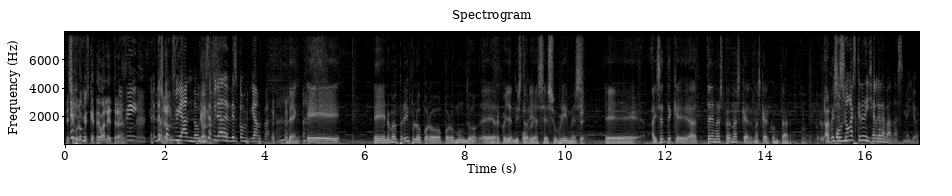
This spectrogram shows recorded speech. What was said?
De seguro que esqueceu a letra. Sí, desconfiando, claro. con esa mirada de desconfianza. Ben, eh Eh, no meu periplo por o, por o mundo eh, recollendo historias eh, sublimes sí. eh, hai xente que as tenas pero nas quer, nas quer contar mm. a veces... ou non as quere deixar grabadas mellor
